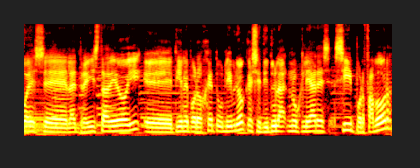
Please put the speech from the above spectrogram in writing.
Pues eh, la entrevista de hoy eh, tiene por objeto un libro que se titula Nucleares sí, por favor,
